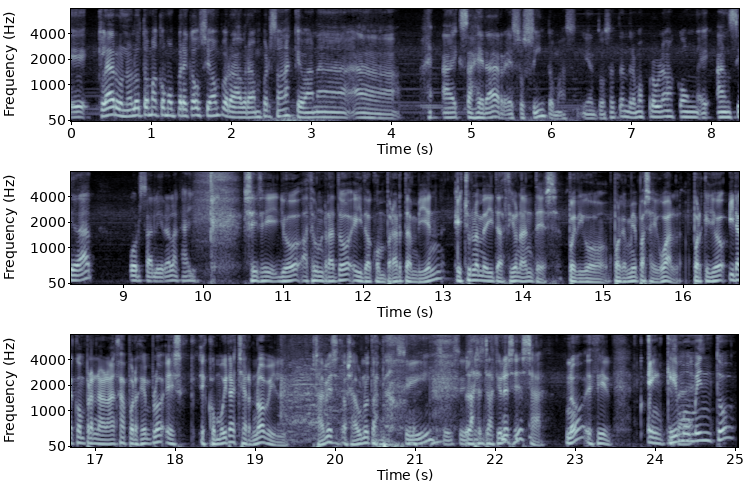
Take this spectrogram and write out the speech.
Eh, claro, uno lo toma como precaución, pero habrán personas que van a, a- a exagerar esos síntomas y entonces tendremos problemas con eh, ansiedad por salir a la calle. Sí, sí, yo hace un rato he ido a comprar también. He hecho una meditación antes. Pues digo, porque a mí me pasa igual. Porque yo ir a comprar naranjas, por ejemplo, es, es como ir a Chernóbil. ¿Sabes? O sea, uno tapa. Sí, sí, sí. La sí, sí. sensación es esa, ¿no? Es decir, ¿en qué Esa momento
